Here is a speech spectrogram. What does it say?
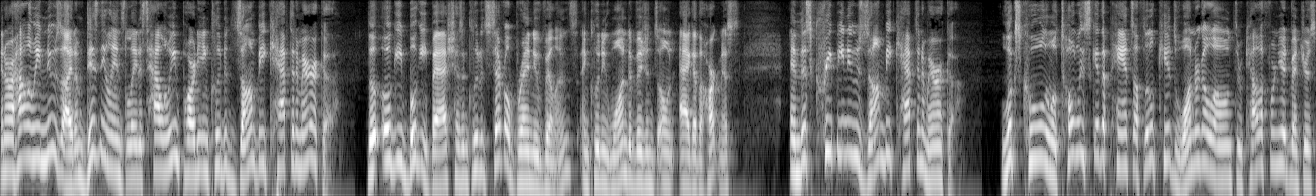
In our Halloween news item, Disneyland's latest Halloween party included zombie Captain America. The Oogie Boogie Bash has included several brand new villains, including WandaVision's own Agatha Harkness, and this creepy new zombie Captain America. Looks cool and will totally scare the pants off little kids wandering alone through California Adventure's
